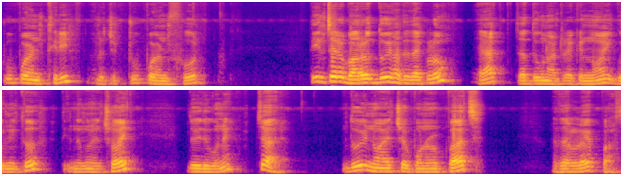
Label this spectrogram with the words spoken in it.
টু পয়েন্ট থ্রি হচ্ছে টু পয়েন্ট ফোর তিন চারে বারো দুই, হাতে থাকল এক, চার দুগুণ আটের একে নয়, গুণিত তিন দুগুণে ছয়, দুই দুগুণে চার। দুই, নয়, ছয়, পনেরো, পাঁচ, হাতে পাঁচ।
